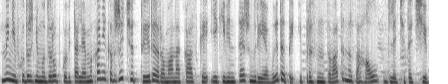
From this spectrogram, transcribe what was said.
Нині в художньому доробку Віталія Механіка вже чотири романа казки, які він теж мріє видати і презентувати на загал для читачів.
